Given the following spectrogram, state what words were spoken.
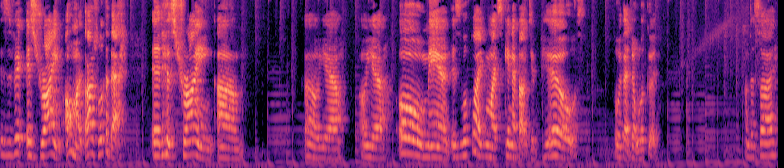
it's, it's drying. Oh my gosh, look at that. It is drying. Um, oh yeah. Oh yeah. Oh man, it look like my skin about to pills. Oh, that don't look good. On the side.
